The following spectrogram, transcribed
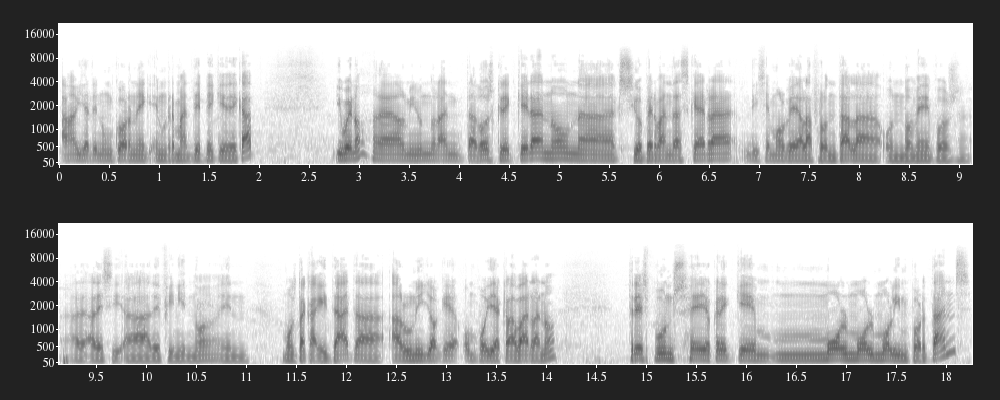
hem aviat en un córner, en un remat de peque de cap, i bueno, al minut 92 crec que era no? una acció per banda esquerra, deixem molt bé a la frontal on Domé pues, ha, ha, definit no? en molta qualitat a, a l'únic lloc on podia clavar-la. No? Tres punts eh, jo crec que molt, molt, molt importants,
